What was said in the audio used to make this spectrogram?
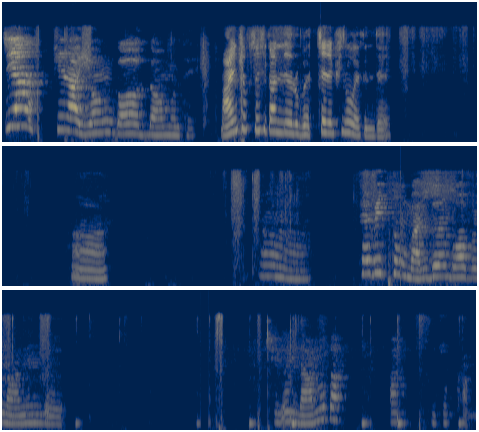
씨앗이나 이런 거 넣으면 돼. 마인크래프트 시간으로 며칠이 필요해 근데. 아, 아, 퇴비통 만드는 법은 아는데 지금 나무가 아 부족함.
